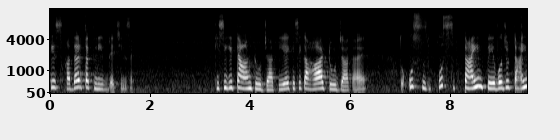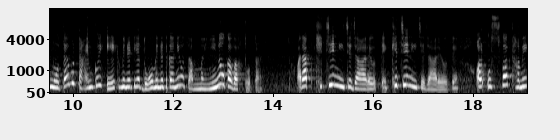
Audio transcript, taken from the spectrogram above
کس قدر تکلیف دہ چیز ہے۔ کسی کی ٹانگ ٹوٹ جاتی ہے، کسی کا ہارٹ ٹوٹ جاتا ہے۔ تو اس اس ٹائم پہ وہ جو ٹائم ہوتا ہے وہ ٹائم کوئی ایک منٹ یا دو منٹ کا نہیں ہوتا، مہینوں کا وقت ہوتا ہے۔ اور آپ کھچے نیچے جا رہے ہوتے ہیں، کھچے نیچے جا رہے ہوتے ہیں۔ اور اس وقت ہمیں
